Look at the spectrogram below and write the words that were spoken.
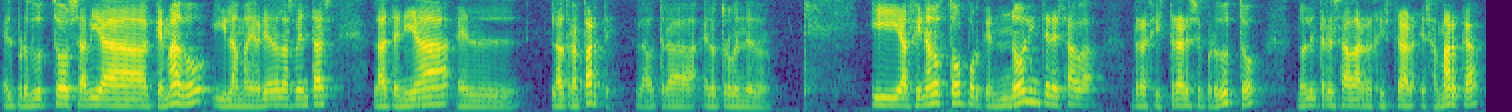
el producto se había quemado y la mayoría de las ventas la tenía la otra parte, la otra, el otro vendedor. Y al final optó porque no le interesaba registrar ese producto, no le interesaba registrar esa marca,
